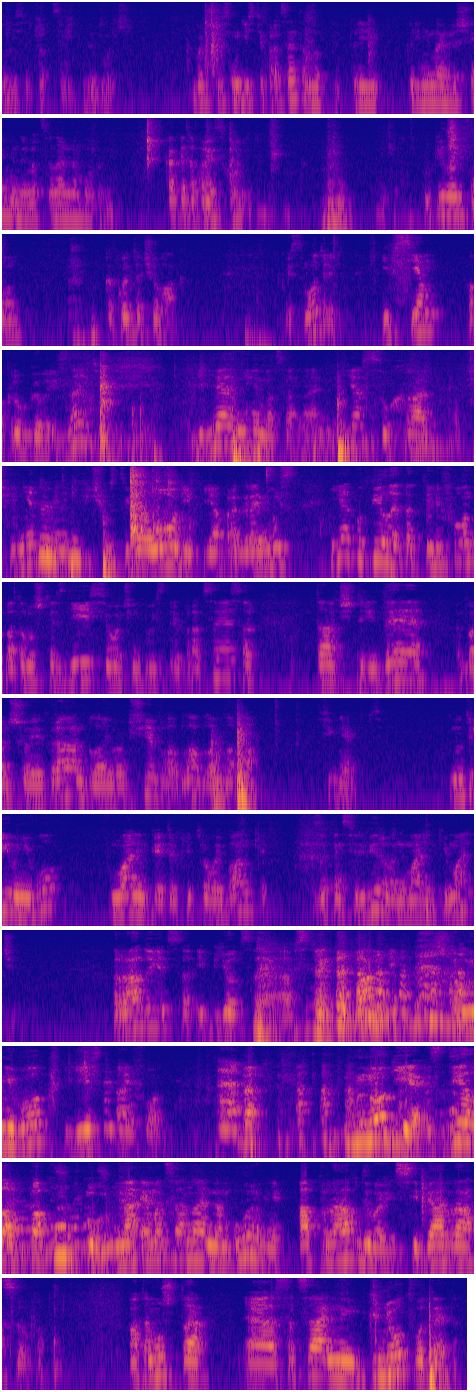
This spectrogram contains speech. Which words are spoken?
80% или больше. Больше 80% мы при, принимаем решения на эмоциональном уровне. Как это происходит? Купил iPhone какой-то чувак. Такой смотрит и всем вокруг говорит, знаете, я не эмоциональный, я сухарь, вообще нет у меня никаких чувств, я логик, я программист. Я купил этот телефон, потому что здесь очень быстрый процессор, тач 3D, большой экран, бла и вообще, бла-бла-бла-бла-бла. Фигня это все. Внутри у него, в маленькой трехлитровой банке, законсервированный маленький мальчик, радуется и бьется в стенку банки, что у него есть iPhone. Многие, сделав покупку на эмоциональном уровне, оправдывают себя рацио потом. Потому что э, социальный гнет вот этот,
